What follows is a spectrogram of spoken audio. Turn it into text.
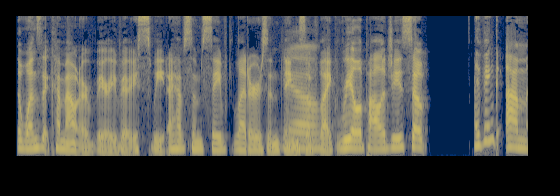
the ones that come out are very, very sweet. I have some saved letters and things Yeah. of like real apologies. So I think um,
